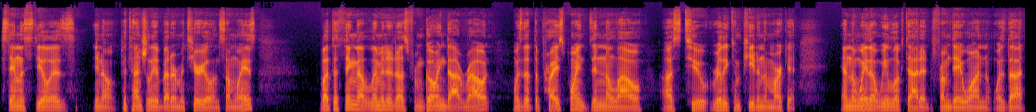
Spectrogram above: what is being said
stainless steel is, you know, potentially a better material in some ways. But the thing that limited us from going that route was that the price point didn't allow us to really compete in the market. And the way that we looked at it from day one was that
